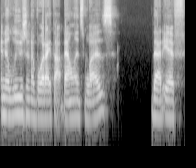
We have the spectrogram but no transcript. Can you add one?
an illusion of what I thought balance was. That if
